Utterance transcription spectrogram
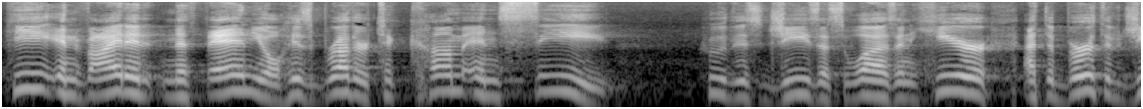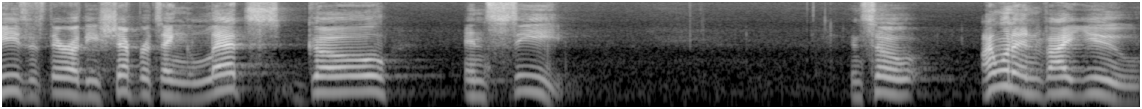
he invited Nathanael, his brother, to come and see who this Jesus was. And here at the birth of Jesus, there are these shepherds saying, Let's go and see. And so I want to invite you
